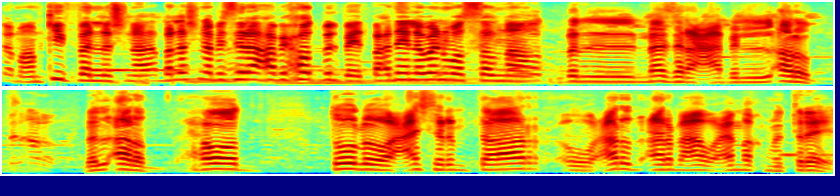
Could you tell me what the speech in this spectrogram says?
تمام كيف بلشنا؟ بلشنا بزراعة بحوض بالبيت بعدين لوين وصلنا؟ بالمزرعة بالأرض. بالأرض. حوض طوله 10 امتار وعرض أربعة وعمق مترين.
